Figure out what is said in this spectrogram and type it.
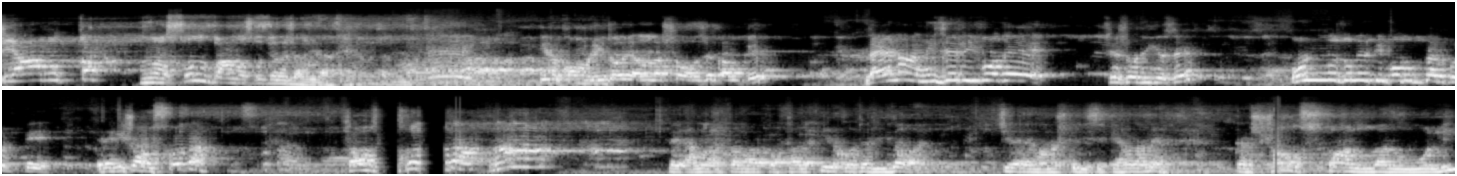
কেয়ামত যেন রাখে। এরকম হৃদয় আল্লাহ সহজে কাউকে দেয় না বিপদে শেষ হয়ে গেছে। অন্যজনের বিপদ উদ্ধার করতে। এটা কি সহজ কথা কথা না কথা এরকম হৃদয়। চিরাগের মানুষকে দিয়েছে কেন জানেন? সমস্ত আল্লাহর ওলি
